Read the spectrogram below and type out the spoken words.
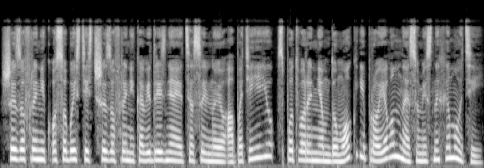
Шизофренік особистість шизофреніка відрізняється сильною апатією, спотворенням думок і проявом несумісних емоцій.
